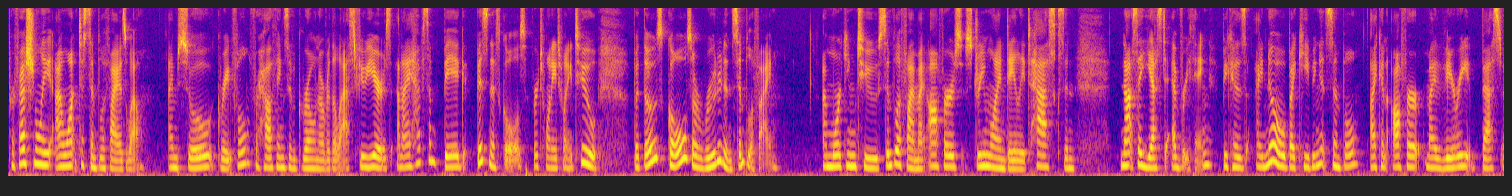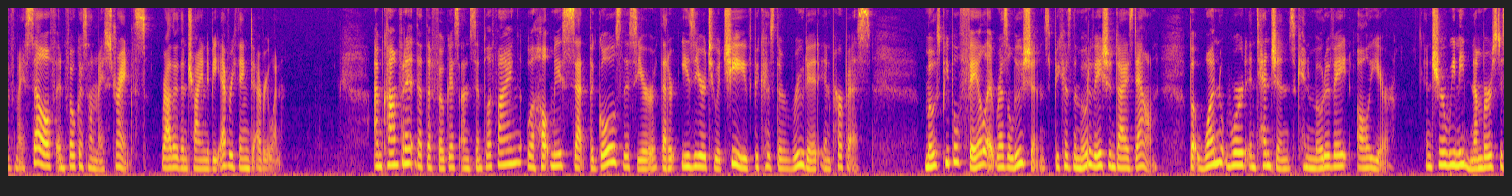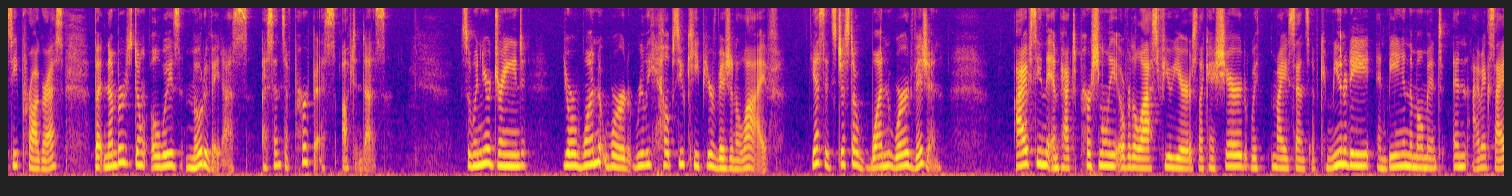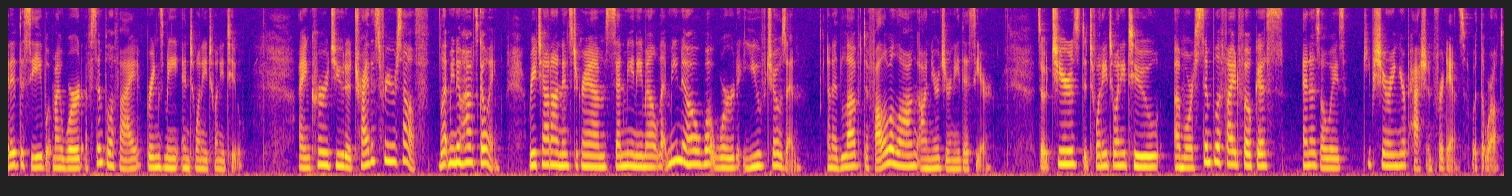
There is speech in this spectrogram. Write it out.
Professionally, I want to simplify as well. I'm so grateful for how things have grown over the last few years, and I have some big business goals for 2022, but those goals are rooted in simplifying. I'm working to simplify my offers, streamline daily tasks, and not say yes to everything because I know by keeping it simple, I can offer my very best of myself and focus on my strengths rather than trying to be everything to everyone. I'm confident that the focus on simplifying will help me set the goals this year that are easier to achieve because they're rooted in purpose. Most people fail at resolutions because the motivation dies down, but one word intentions can motivate all year. And sure, we need numbers to see progress, but numbers don't always motivate us. A sense of purpose often does. So when you're drained, your one word really helps you keep your vision alive. Yes, it's just a one word vision. I've seen the impact personally over the last few years, like I shared with my sense of community and being in the moment, and I'm excited to see what my word of simplify brings me in 2022. I encourage you to try this for yourself. Let me know how it's going. Reach out on Instagram, send me an email, let me know what word you've chosen. And I'd love to follow along on your journey this year. So, cheers to 2022, a more simplified focus, and as always, keep sharing your passion for dance with the world.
